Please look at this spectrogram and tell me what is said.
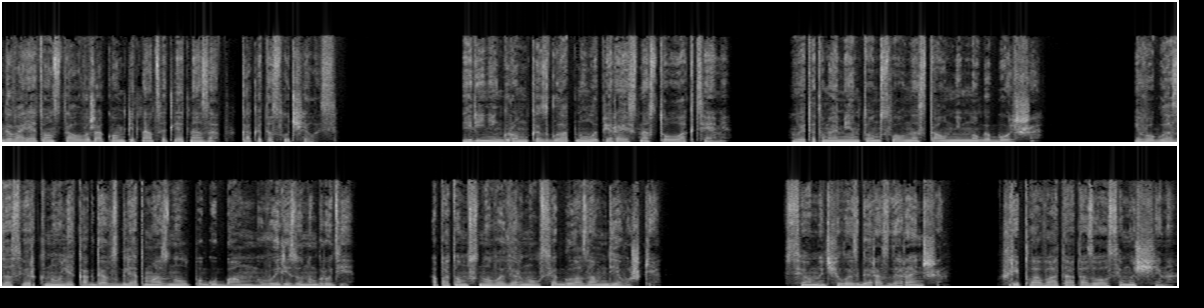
Говорят, он стал вожаком 15 лет назад. Как это случилось? Ирине громко сглотнула, опираясь на стол локтями. В этот момент он словно стал немного больше. Его глаза сверкнули, когда взгляд мазнул по губам, вырезу на груди. А потом снова вернулся к глазам девушки — все началось гораздо раньше. Хрипловато отозвался мужчина.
